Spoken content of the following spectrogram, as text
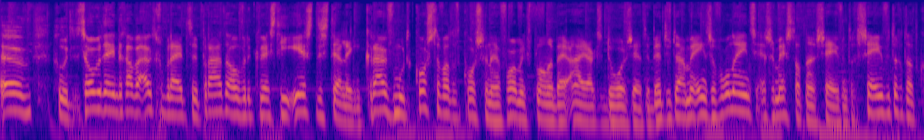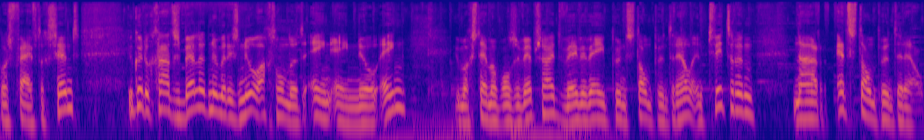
um, goed, zometeen gaan we uitgebreid eh, praten over de kwestie. Eerst de stelling. Kruif moet kosten wat het kost zijn hervormingsplannen bij Ajax doorzetten. Bent u daarmee eens of oneens? SMS dat naar 7070, dat kost 50 cent. U kunt ook gratis bellen, het nummer is 0800-1101. U mag stemmen op onze website www.stand.nl en twitteren naar @stand.nl.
